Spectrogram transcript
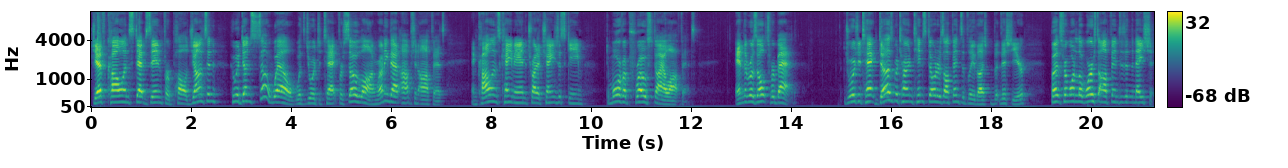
Geoff Collins steps in for Paul Johnson, who had done so well with Georgia Tech for so long, running that option offense. And Collins came in to try to change the scheme to more of a pro style offense. And the results were bad. Georgia Tech does return 10 starters offensively this year, but it's from one of the worst offenses in the nation.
